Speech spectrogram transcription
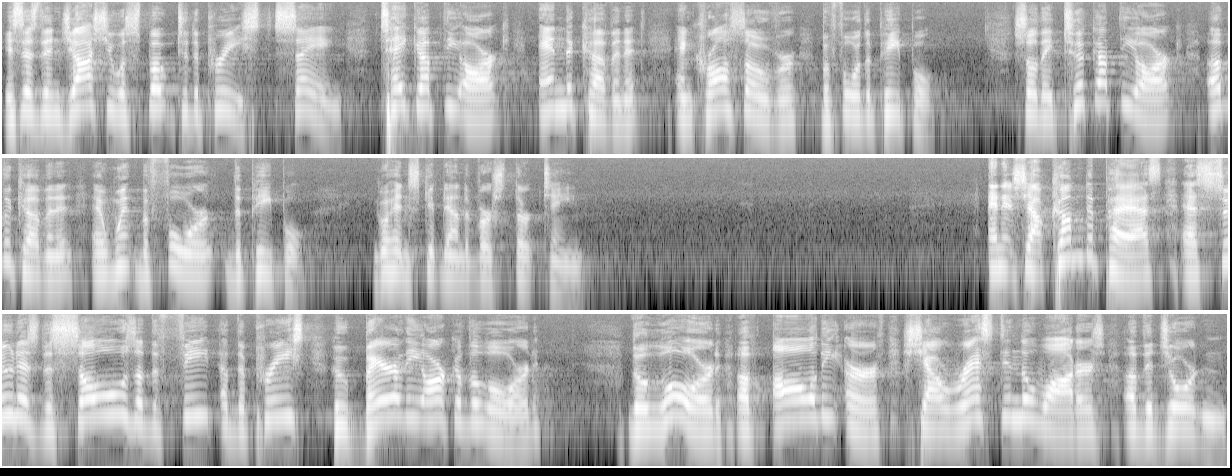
It says, Then Joshua spoke to the priest, saying, Take up the ark and the covenant and cross over before the people. So they took up the ark of the covenant and went before the people. Go ahead and skip down to verse 13. And it shall come to pass, as soon as the soles of the feet of the priest who bear the ark of the Lord, the Lord of all the earth shall rest in the waters of the Jordan,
